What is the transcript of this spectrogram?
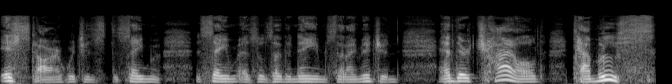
Ishtar, which is the same same as those other names that I mentioned, and their child Tammuz,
